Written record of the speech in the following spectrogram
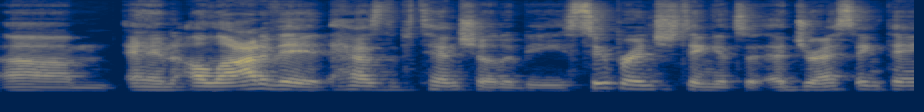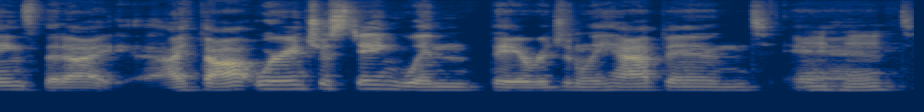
um, and a lot of it has the potential to be super interesting. It's addressing things that I I thought were interesting when they originally happened, and Mhm.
